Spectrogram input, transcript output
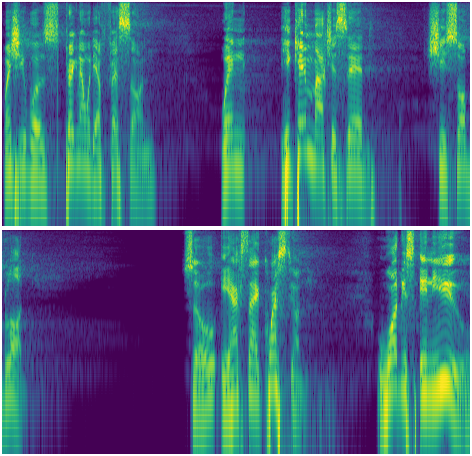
when she was pregnant with their first son, when he came back, she said she saw blood. So he asked her a question What is in you,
